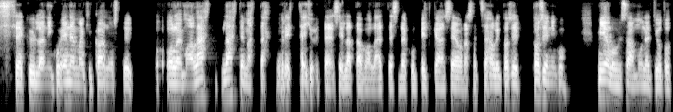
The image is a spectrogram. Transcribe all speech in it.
se kyllä niin kuin enemmänkin kannusti olemaan lähtemättä yrittäjyyteen sillä tavalla, että sitä kun pitkään seurasi. Että sehän oli tosi, tosi niin kuin mieluisaa monet jutut,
